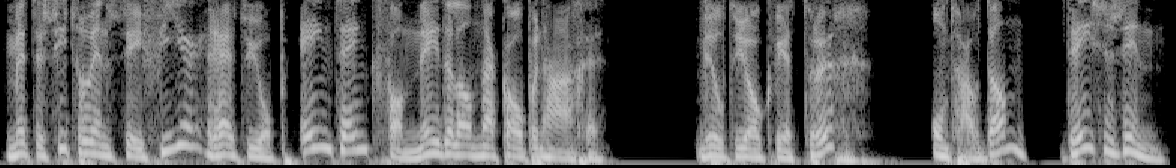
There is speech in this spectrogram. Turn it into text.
Met de Citroën C4 rijdt u op één tank van Nederland naar Kopenhagen. Wilt u ook weer terug? Onthoud dan deze zin.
